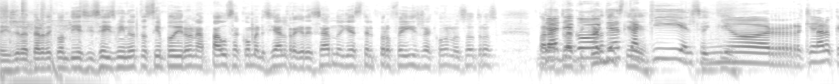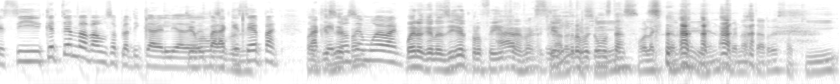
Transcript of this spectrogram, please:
Seis de la tarde con 16 minutos, tiempo de ir a una pausa comercial. Regresando, ya está el profe Isra con nosotros. Para ya llegó, platicar de ya está qué. aquí el señor. Claro que sí. ¿Qué tema vamos a platicar el día de ¿Qué hoy? Para que sepan, para, que, no se muevan. Bueno, que nos diga el profe Isra, Ah, ¿no? pues ¿Qué, sí. Claro que profe, cómo estás? Hola, ¿qué tal? Muy bien. Buenas tardes. Aquí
